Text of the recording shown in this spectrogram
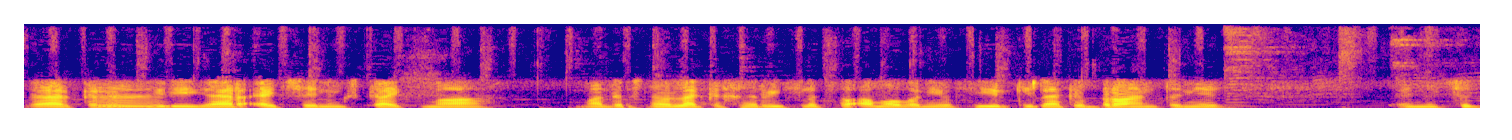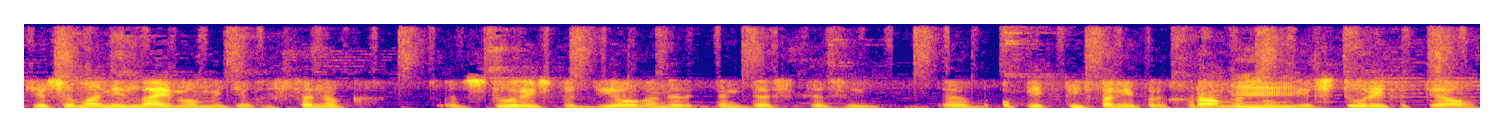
werk kan mm. hierdie heruitsendings kyk, maar maar dit is nou lekker gerieflik vir almal wanneer jou vuurtjie lekker brand en jy en dit sit jy sommer in die lyn om met jou gesin ook uh, stories te deel want ek dink dis dis die uh, objektief van die program is mm. om Mm. jou storie vertel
